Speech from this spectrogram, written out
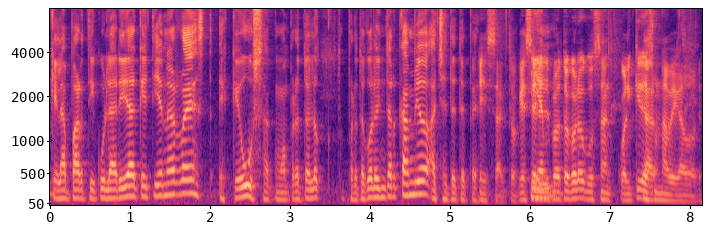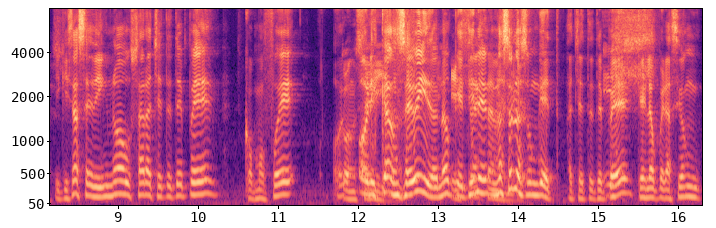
Que la particularidad que tiene REST es que usa como protocolo, protocolo de intercambio HTTP. Exacto, que es el en- protocolo que usan cualquiera de sus navegadores. Y quizás se dignó a usar HTTP como fue Concebido. concebido, ¿no? Que tiene, no solo es un get HTTP, Es- que es la operación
